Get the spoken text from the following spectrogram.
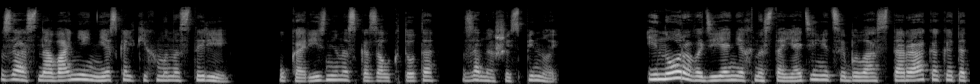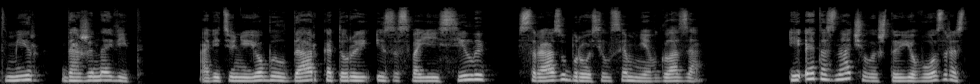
за основание нескольких монастырей, укоризненно сказал кто-то за нашей спиной. И Нора в одеяниях настоятельницы была стара, как этот мир, даже на вид. А ведь у нее был дар, который из-за своей силы сразу бросился мне в глаза. И это значило, что ее возраст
